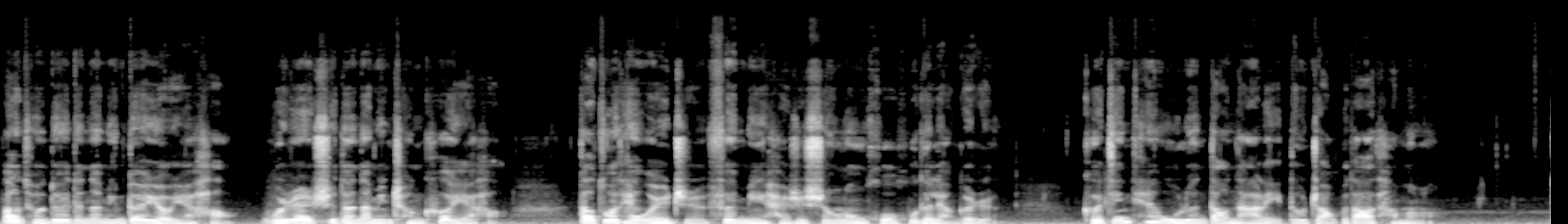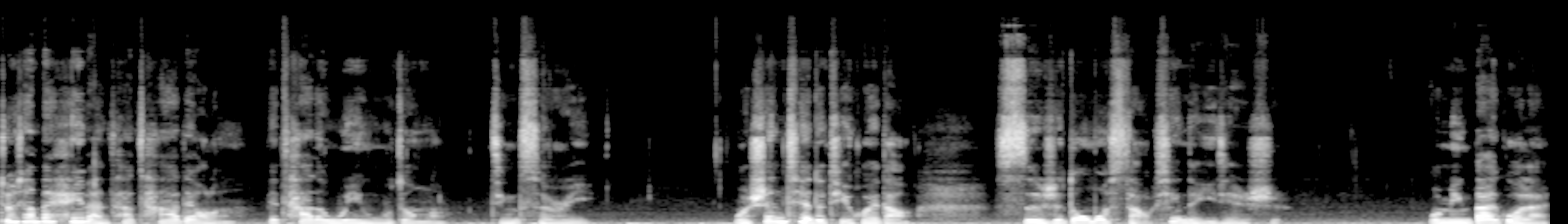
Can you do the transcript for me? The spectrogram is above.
棒球队的那名队友也好，我认识的那名乘客也好，到昨天为止，分明还是生龙活虎的两个人。可今天无论到哪里都找不到他们了，就像被黑板擦擦掉了，被擦得无影无踪了，仅此而已。我深切地体会到，死是多么扫兴的一件事。我明白过来。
